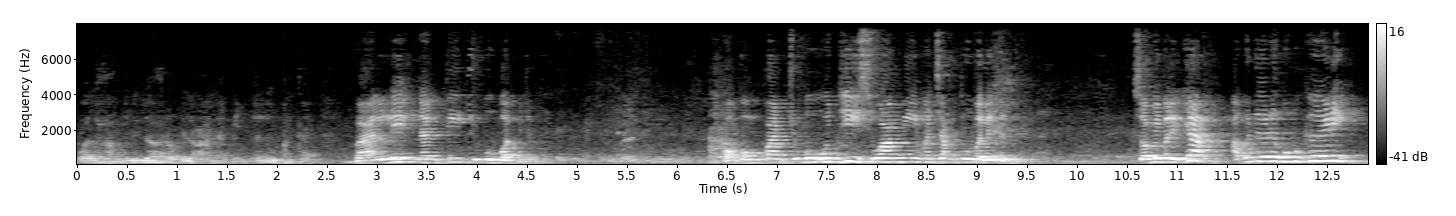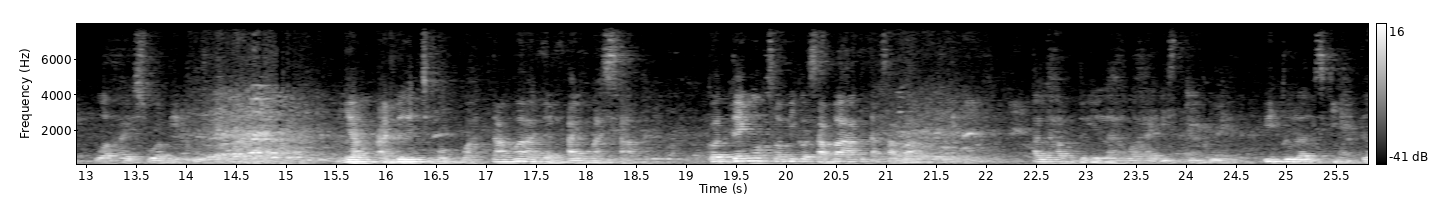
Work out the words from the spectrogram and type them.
walhamdulillah rabbil alamin lalu makan balik nanti cuba buat macam tu Orang perempuan cuba uji suami macam tu balik nanti Suami balik, yang apa dia ada berbuka ini? Wahai suami Yang ada cuma buah tamar dan air masak. Kau tengok suami kau sabar aku tak sabar. Alhamdulillah wahai istriku Itulah rezeki kita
